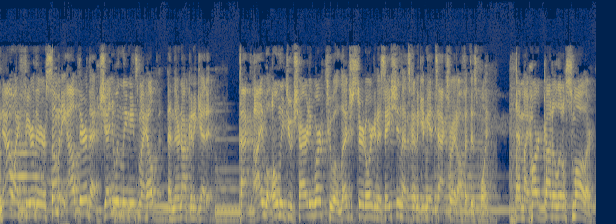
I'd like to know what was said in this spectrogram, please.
Now I fear there's somebody out there that genuinely needs my help and they're not going to get it. In fact, I will only do charity work to a registered organization that's going to give me a tax write off at this point. And my heart got a little smaller.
